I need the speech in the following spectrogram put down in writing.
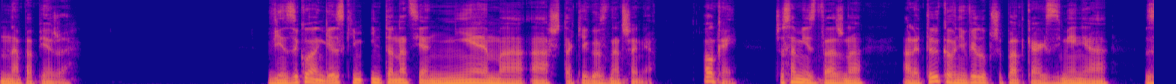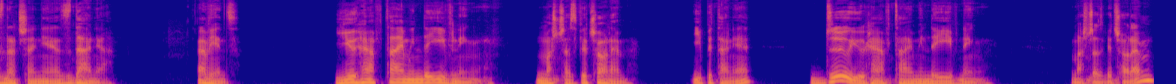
na papierze. W języku angielskim intonacja nie ma aż takiego znaczenia. Ok, czasami jest ważna, ale tylko w niewielu przypadkach zmienia znaczenie zdania. A więc, you have time in the evening. Masz czas wieczorem. I pytanie, do you have time in the evening? Masz czas wieczorem?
